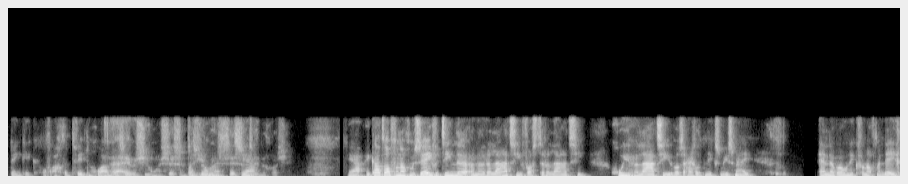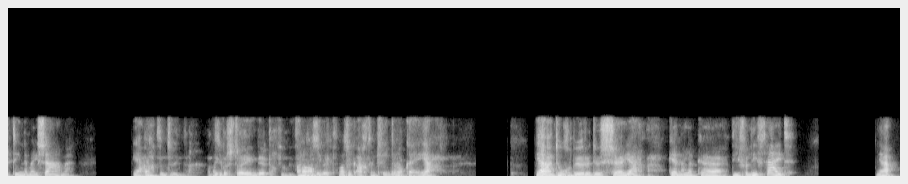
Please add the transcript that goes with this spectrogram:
Denk ik. Of 28, hoe oud was Nee, je ik? was jonger, 26 Was jonger, was, 26 was je. Ja, ik had al vanaf mijn zeventiende een relatie, een vaste relatie. Goede relatie, er was eigenlijk niks mis mee. En daar woon ik vanaf mijn negentiende mee samen. Ja, 28. Want Was ik was 32 toen ik Oh, dan was vader ik, werd. was ik 28, Ja. oké, ja. Ja, en toen gebeurde dus, eh, ja, kennelijk eh, die verliefdheid. Ja,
